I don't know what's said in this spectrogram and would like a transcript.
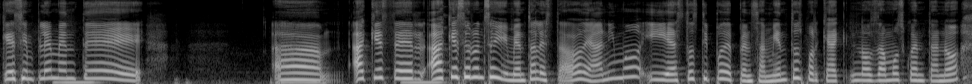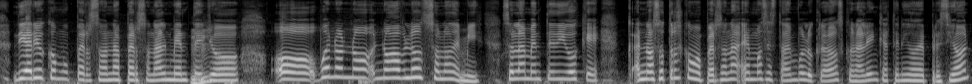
que simplemente Uh, hay que hacer hay que hacer un seguimiento al estado de ánimo y estos tipos de pensamientos porque nos damos cuenta no diario como persona personalmente yo o bueno no no hablo solo de mí solamente digo que nosotros como persona hemos estado involucrados con alguien que ha tenido depresión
